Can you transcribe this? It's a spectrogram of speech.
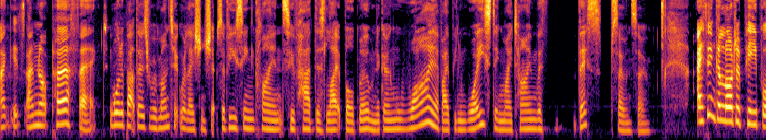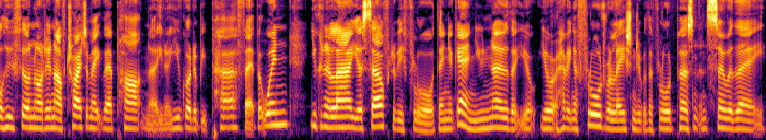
I, it's, I'm not perfect. What about those romantic relationships? Have you seen clients who've had this light bulb moment of going, why have I been wasting my time with this so and so? I think a lot of people who feel not enough try to make their partner, you know, you've got to be perfect. But when you can allow yourself to be flawed, then again, you know that you're, you're having a flawed relationship with a flawed person, and so are they.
